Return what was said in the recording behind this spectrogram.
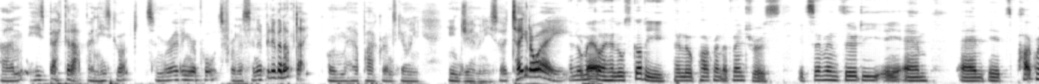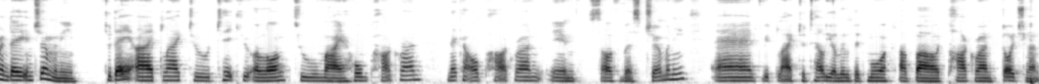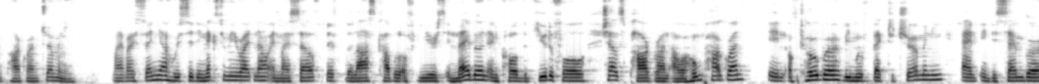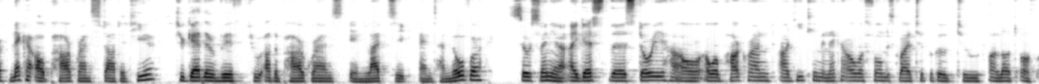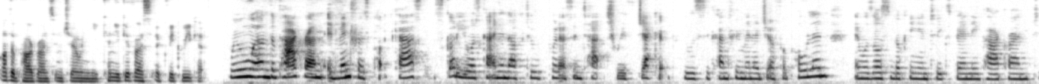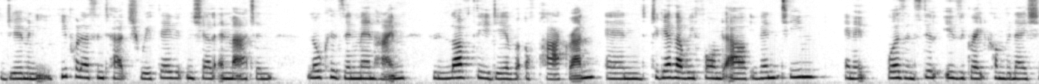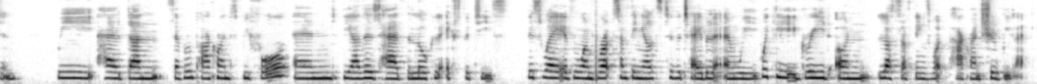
um, he's backed it up and he's got some roving reports from us and a bit of an update on how parkrun's going in Germany. So take it away. Hello Mel, hello Scotty, hello Parkrun Adventurers. It's 7:30 a.m. and it's Parkrun Day in Germany. Today I'd like to take you along to my home parkrun, Neckarau Parkrun in southwest Germany, and we'd like to tell you a little bit more about Parkrun Deutschland, Parkrun Germany. My wife Svenja, who is sitting next to me right now, and myself lived the last couple of years in Melbourne and called the beautiful Jells Park Run our home park run. In October, we moved back to Germany, and in December, Neckarau Park Run started here, together with two other park runs in Leipzig and Hanover. So Svenja, I guess the story how our parkrun RD team in Neckarau was formed is quite typical to a lot of other parkruns in Germany. Can you give us a quick recap? When we were on the Parkrun Adventurers podcast, Scotty was kind enough to put us in touch with Jacob, who was the country manager for Poland and was also looking into expanding Parkrun to Germany. He put us in touch with David, Michelle, and Martin, locals in Mannheim, who loved the idea of, of Parkrun. And together we formed our event team, and it was and still is a great combination. We had done several parkruns before, and the others had the local expertise. This way, everyone brought something else to the table, and we quickly agreed on lots of things what parkrun should be like.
